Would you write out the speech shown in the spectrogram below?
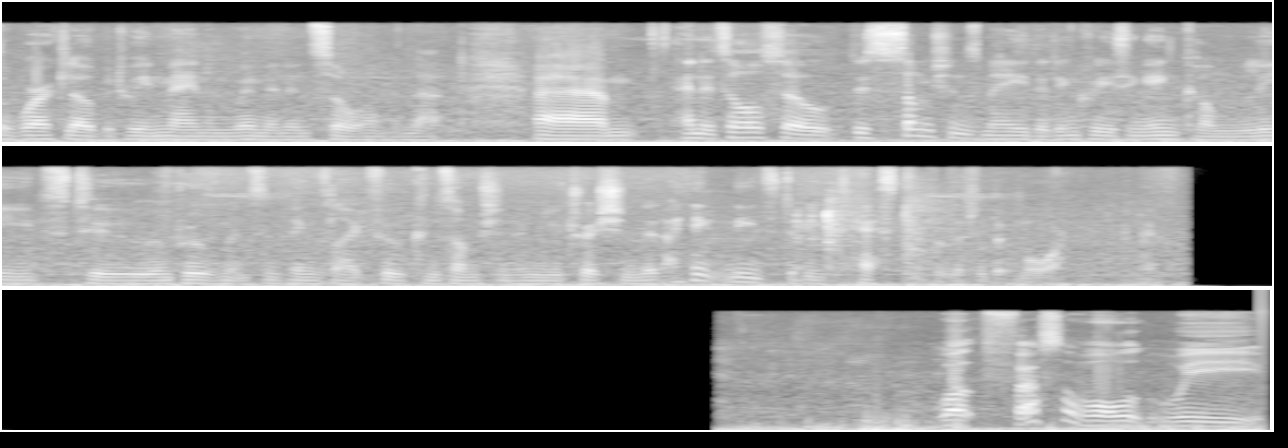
the workload between men and women and so on and that. Um, and it's also, there's assumptions made that increasing income leads to improvements in things like food consumption and nutrition that I think needs to be tested a little bit more. Well, first of all, we,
